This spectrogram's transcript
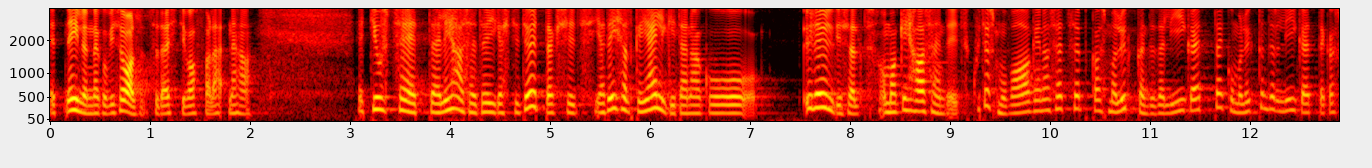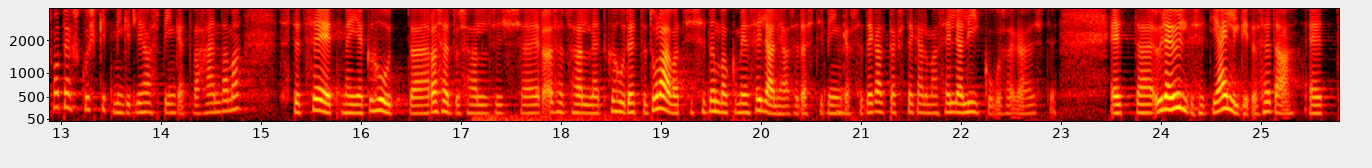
et neil on nagu visuaalselt seda hästi vahva näha. et just see, et lihased õigesti töötaksid ja teisalt ka jälgida nagu üleüldiselt oma kehaasendeid, kuidas mu vaagen asetseb, kas ma lükkan teda liiga ette, kui ma lükkan teda liiga ette, kas ma peaks kuskilt mingit lihaspinget vähendama, sest et see, et meie kõhud äh, raseduse all siis, äh, raseduse all need kõhud ette tulevad, siis see tõmbab ka meie seljalihased hästi pingesse, tegelikult peaks tegelema selja liikuvusega hästi. et äh, üleüldiselt jälgida seda, et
